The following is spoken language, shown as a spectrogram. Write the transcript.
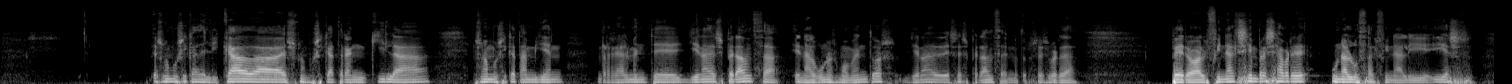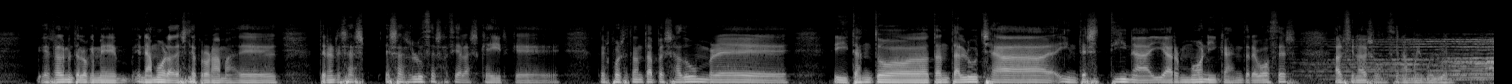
es una música delicada, es una música tranquila, es una música también realmente llena de esperanza en algunos momentos, llena de desesperanza en otros, es verdad. Pero al final siempre se abre una luz al final y es es realmente lo que me enamora de este programa, de tener esas, esas luces hacia las que ir, que después de tanta pesadumbre y tanto, tanta lucha intestina y armónica entre voces, al final eso funciona muy muy bien.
